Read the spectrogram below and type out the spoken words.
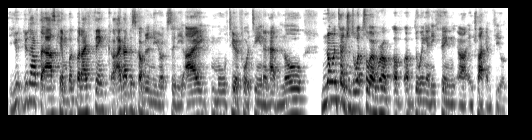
you, would have to ask him, but but I think I got discovered in New York City. I moved here at 14 and had no no intentions whatsoever of, of, of doing anything uh, in track and field.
